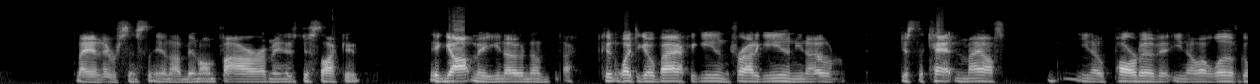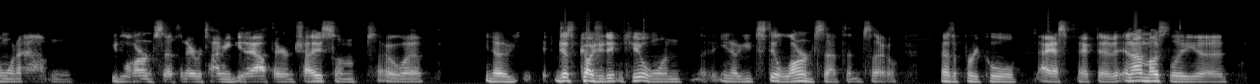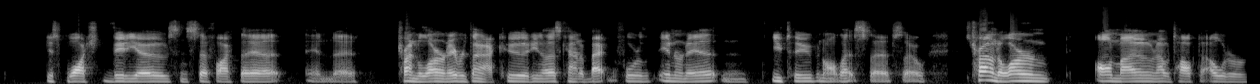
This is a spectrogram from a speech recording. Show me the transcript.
man, ever since then, I've been on fire. I mean, it's just like it, it got me, you know, and I, I couldn't wait to go back again and try it again, you know, just the cat and mouse, you know, part of it. You know, I love going out and you learn something every time you get out there and chase them. So, uh, you know, just because you didn't kill one, you know, you'd still learn something. So that's a pretty cool aspect of it. And I mostly uh, just watched videos and stuff like that and uh, trying to learn everything I could. You know, that's kind of back before the internet and YouTube and all that stuff. So trying to learn on my own. I would talk to older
